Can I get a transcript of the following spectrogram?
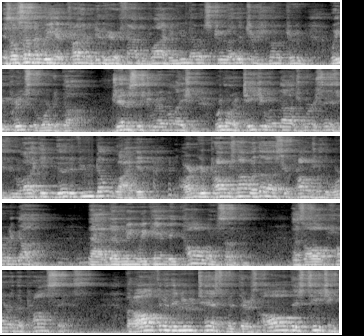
And so something we have tried to do here at Fountain of Life, and you know it's true, other churches know it's true. We preach the Word of God. Genesis to Revelation. We're going to teach you what God's Word says. If you like it, good. If you don't like it, our, your problem's not with us, your problem's with the Word of God. Now, it doesn't mean we can't be called on something. That's all part of the process. But all through the New Testament, there's all this teaching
